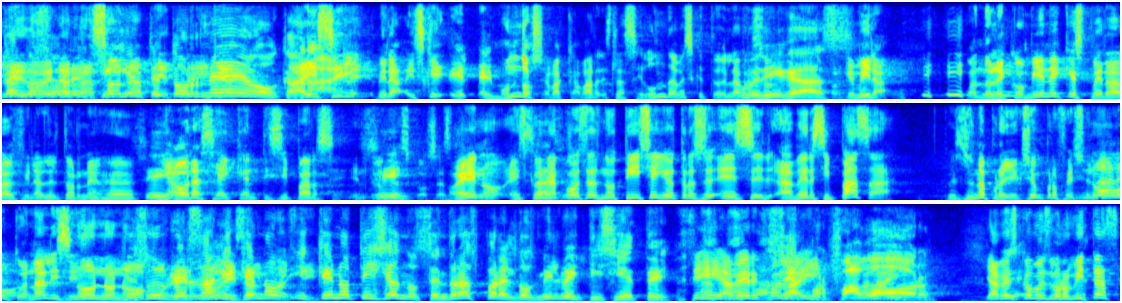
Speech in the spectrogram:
preguntando la sobre el siguiente torneo, caray. Ahí sí le- mira, es que el, mundo se va a acabar. Es la segunda vez que te doy la No me razón. digas. Porque mira, cuando le conviene hay que esperar al final del torneo. Sí. Y ahora sí hay que anticiparse, entre Sí. otras cosas. Bueno, es que una cosa es noticia y otra es, eh, a ver si pasa. Pues es una proyección profesional en tu análisis. No, no, no. Jesús Bernal, ¿y es qué, algo no- ¿y distinto. qué noticias nos tendrás para el 2027? Sí, a ver, O ¿cuál sea, hay? por favor. ¿Ya ves cómo es bromitas?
